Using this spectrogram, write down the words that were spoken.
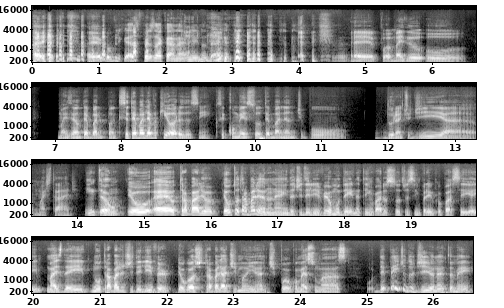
Aí, aí é complicado, se for sacanagem, aí não dá. É, pô, mas o, o- Mas é um trabalho punk. Você trabalhava que horas, assim? Você começou trabalhando, tipo, durante o dia, mais tarde? Então, eu, é, eu trabalho, eu tô trabalhando, né, ainda de delivery, eu mudei, né, tem vários outros empregos que eu passei aí, mas daí no trabalho de delivery, eu gosto de trabalhar de manhã, tipo, eu começo umas, depende do dia, né, também,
